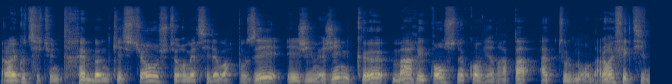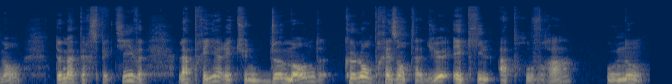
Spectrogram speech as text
Alors écoute, c'est une très bonne question, je te remercie d'avoir posé et j'imagine que ma réponse ne conviendra pas à tout le monde. Alors effectivement, de ma perspective, la prière est une demande que l'on présente à Dieu et qu'il approuvera ou non.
